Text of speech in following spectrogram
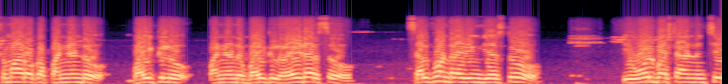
సుమారు ఒక పన్నెండు బైకులు పన్నెండు బైకులు రైడర్స్ సెల్ ఫోన్ డ్రైవింగ్ చేస్తూ ఈ ఓల్డ్ బస్ స్టాండ్ నుంచి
